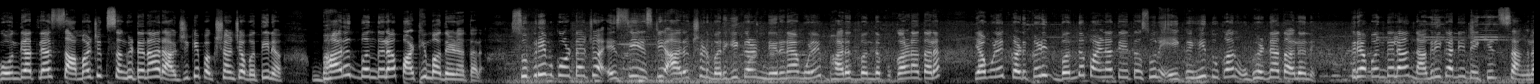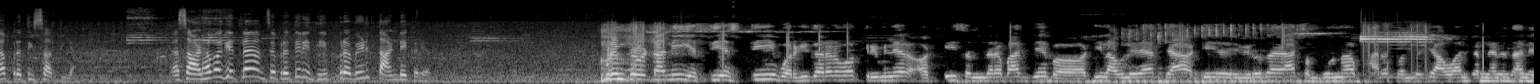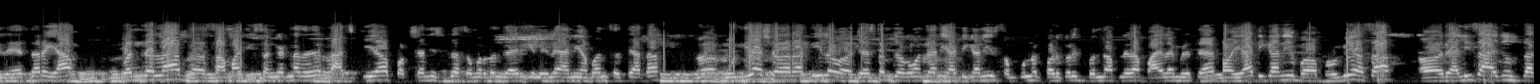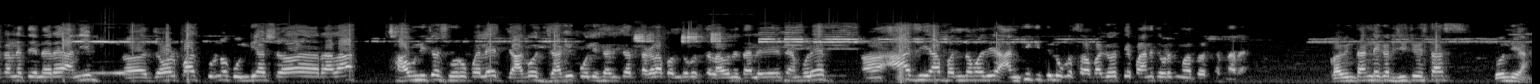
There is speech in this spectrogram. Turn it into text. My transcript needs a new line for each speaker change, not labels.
गोंदियातल्या सामाजिक संघटना राजकीय पक्षांच्या वतीनं भारत बंदला पाठिंबा देण्यात आला. सुप्रीम कोर्टाच्या एस सी एस टी आरक्षण वर्गीकरण निर्णयामुळे भारत बंद पुकारण्यात आला. यामुळे कडकडीत बंद पाळण्यात येत असून एकही दुकान उघडण्यात आलं नाही. तर या बंदला नागरिकांनी देखील चांगला प्रतिसाद दिला. याचा आढावा घेतलाय आमचे प्रतिनिधी प्रवीण तांडेकर यांनी.
सुप्रीम कोर्टाने एस सी एस टी वर्गीकरण व क्रिमिनल अटी संदर्भात जे अटी लावलेल्या आहेत त्या अटी विरोधात संपूर्ण भारत बंदचे आवाहन करण्यात आलेले आहे. तर या बंदला सामाजिक संघटना राजकीय पक्षांनी सुद्धा समर्थन जाहीर केलेलं आहे. आणि आपण सध्या आता गोंदिया शहरातील जयस्तम चौकामध्ये आणि या ठिकाणी संपूर्ण कडकडीत बंद आपल्याला पाहायला मिळत आहे. या ठिकाणी भव्य असा रॅलीचं आयोजन सुद्धा करण्यात येणार आहे. आणि जवळपास पूर्ण गोंदिया शहराला छावणीच्या स्वरूपाला जागोजागी पोलिसांचा तगडा बंदोबस्त लावण्यात आलेला आहे. त्यामुळे आज या बंदमध्ये आणखी किती लोक सहभागी होते ते पाहणे तेवढंच महत्वाचं ठरणार आहे. प्रवीण तांडेकर जी चोवीस तास गोंदिया.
